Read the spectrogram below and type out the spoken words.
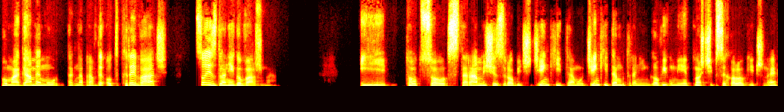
pomagamy mu tak naprawdę odkrywać, co jest dla niego ważne. I to, co staramy się zrobić dzięki temu, dzięki temu treningowi umiejętności psychologicznych,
